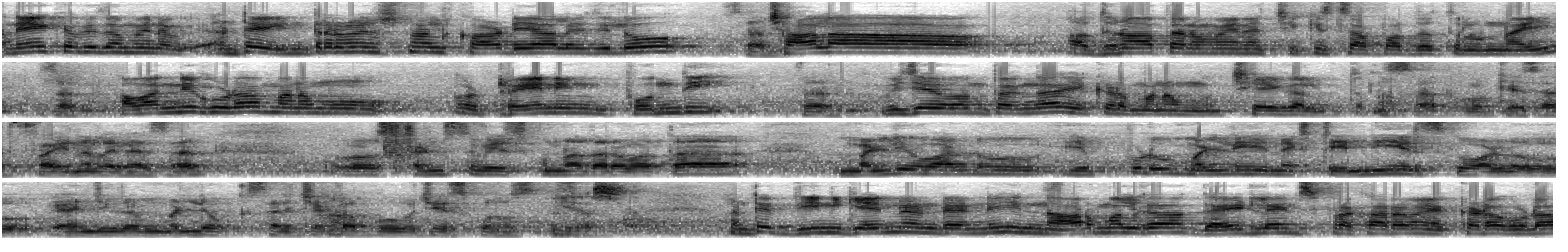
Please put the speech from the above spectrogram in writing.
అనేక విధమైన అంటే ఇంటర్వెన్షనల్ కార్డియాలజీలో. చాలా అధునాతనమైన చికిత్సా పద్ధతులు ఉన్నాయి. అవన్నీ కూడా మనము ట్రైనింగ్ పొంది సార్. విజయవంతంగా ఇక్కడ మనం చేయగలుగుతున్నాం. సార్ ఓకే సార్ ఫైనల్గా సార్ స్టంట్స్ వేసుకున్న తర్వాత మళ్ళీ వాళ్ళు ఎప్పుడు మళ్ళీ నెక్స్ట్ ఎన్ని ఇయర్స్కి వాళ్ళు యాంజియోగ్రామ్ మళ్ళీ ఒకసారి చెకప్ చేసుకొని వస్తుంది సార్ అంటే దీనికి ఏంటంటే అండి నార్మల్గా గైడ్ లైన్స్ ప్రకారం ఎక్కడ కూడా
